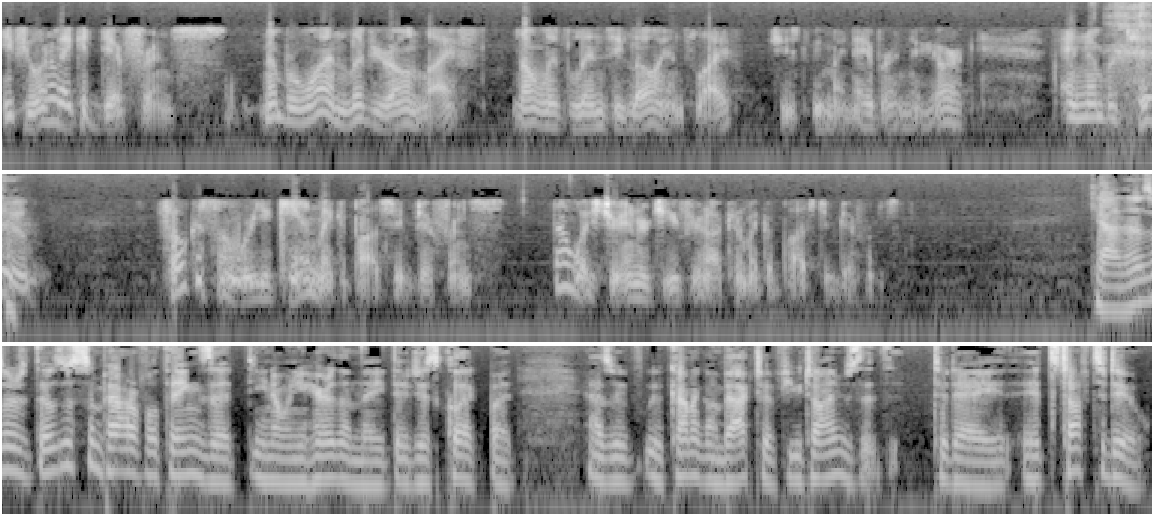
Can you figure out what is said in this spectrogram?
If you want to make a difference, number one, live your own life. Don't live Lindsay Lohan's life. She used to be my neighbor in New York. And number two, focus on where you can make a positive difference. Don't waste your energy if you're not going to make a positive difference. Yeah, those are those are some powerful things that you know when you hear them they, they just click. But as we've we've kind of gone back to a few times today, it's tough to do.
